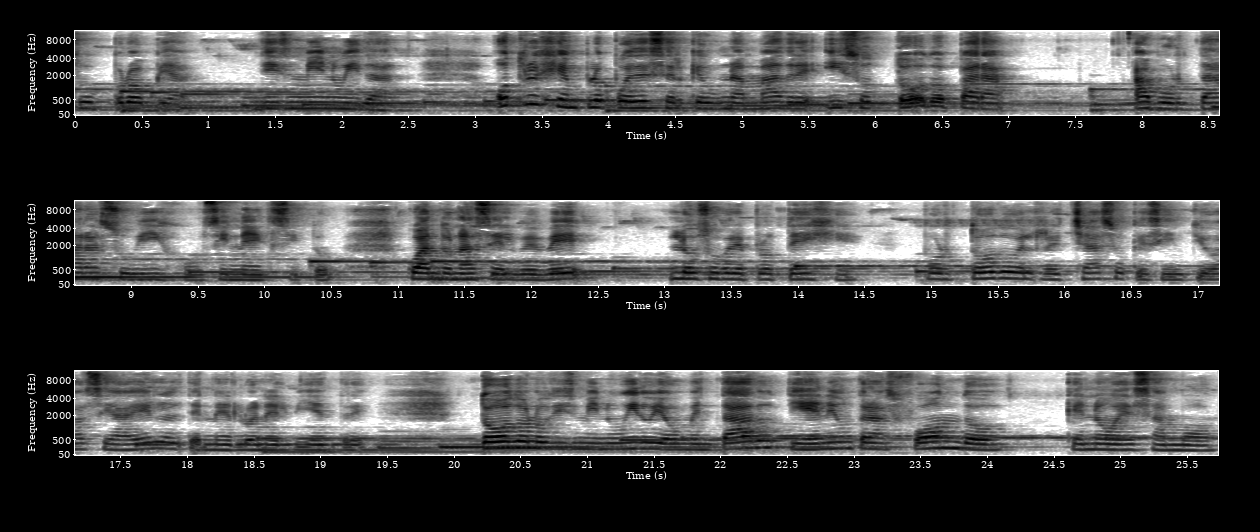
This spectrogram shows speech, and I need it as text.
su propia disminuidad? Otro ejemplo puede ser que una madre hizo todo para abortar a su hijo sin éxito. Cuando nace el bebé, lo sobreprotege por todo el rechazo que sintió hacia él al tenerlo en el vientre. Todo lo disminuido y aumentado tiene un trasfondo que no es amor.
